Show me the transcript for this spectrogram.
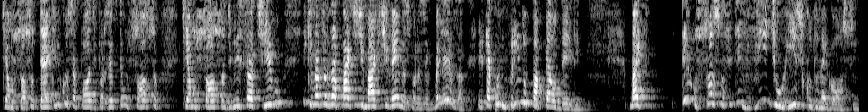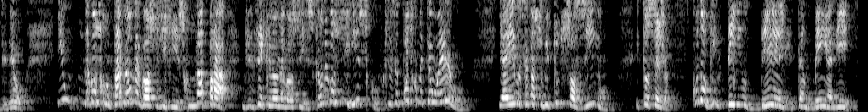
que é um sócio técnico, você pode, por exemplo, ter um sócio que é um sócio administrativo e que vai fazer a parte de marketing e vendas, por exemplo. Beleza, ele está cumprindo o papel dele. Mas ter um sócio, você divide o risco do negócio, entendeu? E um negócio contábil é um negócio de risco. Não dá para dizer que não é um negócio de risco. É um negócio de risco, porque você pode cometer um erro. E aí você vai assumir tudo sozinho. Então, ou seja, quando alguém tem o dele também ali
